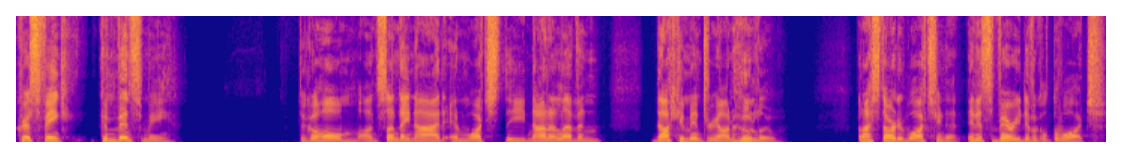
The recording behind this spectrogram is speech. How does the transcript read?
Chris Fink convinced me to go home on Sunday night and watch the 9 11 documentary on Hulu. And I started watching it, and it's very difficult to watch.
